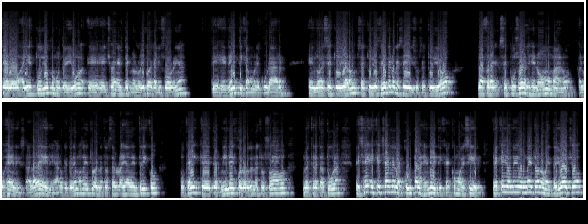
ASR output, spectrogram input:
Pero hay estudios, como te digo, eh, hechos en el Tecnológico de California de genética molecular, en donde se estudiaron, se estudió, fíjate lo que se hizo, se estudió, la, se puso el genoma humano, a los genes, al ADN, a lo que tenemos dentro de nuestras células y adentríco, ¿ok? Que determina el color de nuestros ojos, nuestra estatura. Es, que echarle la culpa a la genética, es como decir, es que yo mido un metro noventa y ocho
